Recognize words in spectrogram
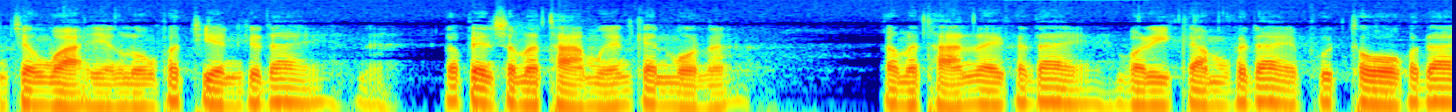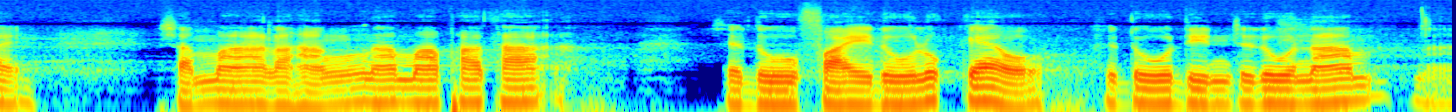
ำจังหวะอย่างหลวงพ่อเทียนก็ได้นะก็เป็นสมถะเหมือนกันหมดนะกรรมฐานอะไรก็ได้ บริกรรมก็ได้ พุทโธก็ได้ สัมมาระหังนามาพาทะ จะดูไฟดูลูกแก้ว จะดูดินจะดูน้ำนะ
